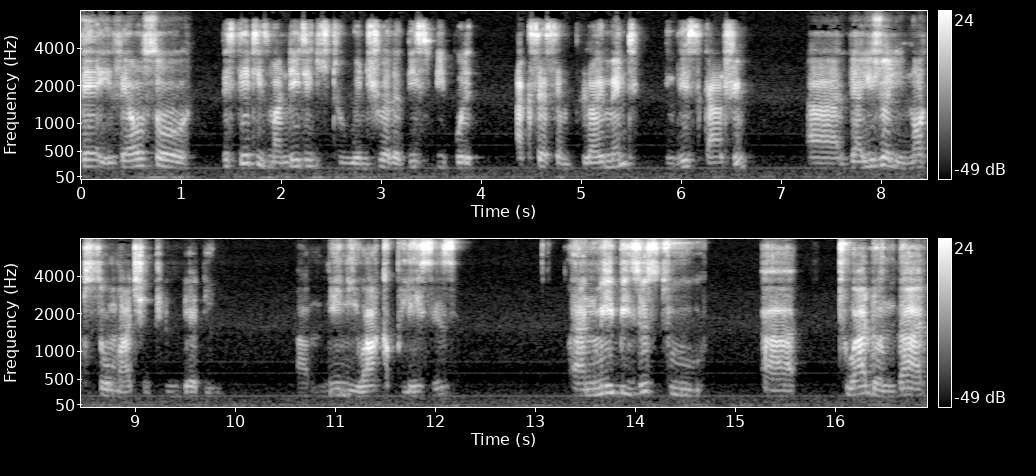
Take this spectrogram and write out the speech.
they they also the state is mandated to ensure that these people access employment in this country. Uh, they are usually not so much included in um, many workplaces. And maybe just to uh, to add on that,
